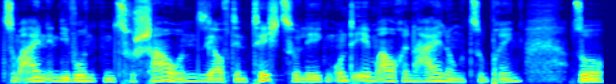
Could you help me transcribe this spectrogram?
zum einen in die Wunden zu schauen, sie auf den Tisch zu legen und eben auch in Heilung zu bringen, so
